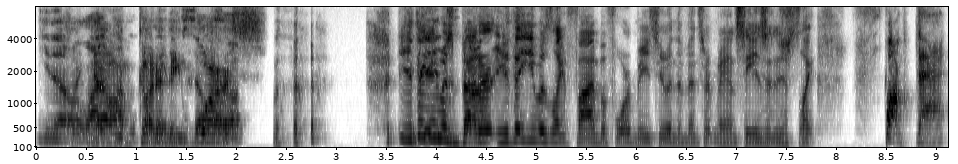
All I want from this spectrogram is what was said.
you know, It's a like, lot no, of I'm gonna be worse. you It think he was stop. better? You think he was like fine before Me Too and the Vince McMahon season? It's just like, fuck that.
